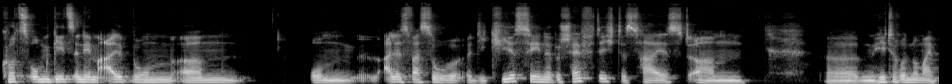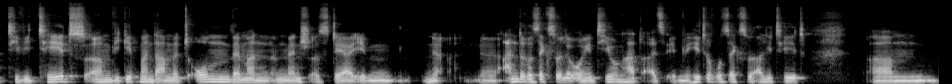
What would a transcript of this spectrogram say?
kurzum geht es in dem Album ähm, um alles, was so die Queer-Szene beschäftigt. Das heißt, ähm, ähm, Heteronormativität, ähm, wie geht man damit um, wenn man ein Mensch ist, der eben eine, eine andere sexuelle Orientierung hat als eben eine Heterosexualität? Ähm,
